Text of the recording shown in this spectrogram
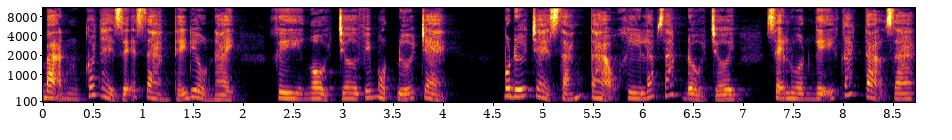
Bạn có thể dễ dàng thấy điều này khi ngồi chơi với một đứa trẻ. Một đứa trẻ sáng tạo khi lắp ráp đồ chơi sẽ luôn nghĩ cách tạo ra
